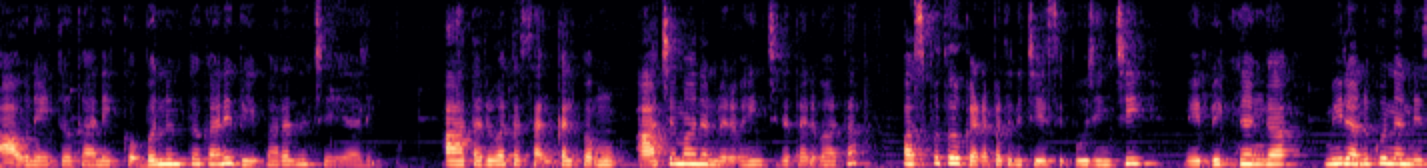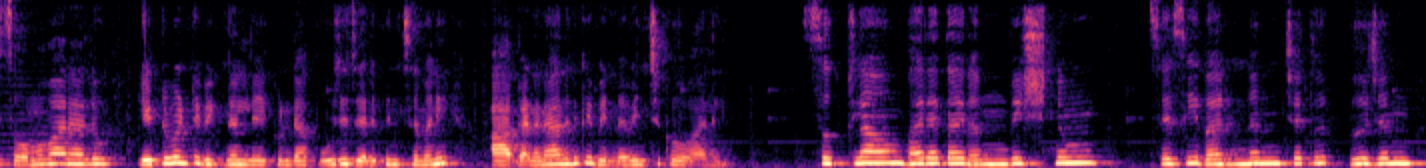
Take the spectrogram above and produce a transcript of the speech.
ఆవు నెయ్యితో కానీ కొబ్బరి నూనెతో కానీ దీపారాధన చేయాలి. ఆ తరువాత సంకల్పము ఆచమానం నిర్వహించిన తరువాత పసుపుతో గణపతిని చేసి పూజించి నిర్విఘ్నంగా మీరు అనుకున్నన్ని సోమవారాలు ఎటువంటి విఘ్నం లేకుండా పూజ జరిపించమని ఆ గణనాథునికి విన్నవించుకోవాలి. శుక్లాంబరధరం విష్ణుం శశివర్ణం చతుర్భుజం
